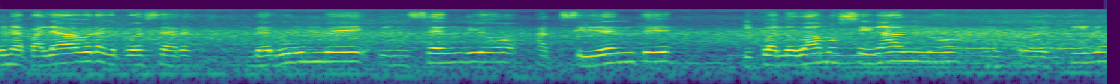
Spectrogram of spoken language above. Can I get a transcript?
una palabra que puede ser derrumbe, incendio, accidente, y cuando vamos llegando a nuestro destino,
